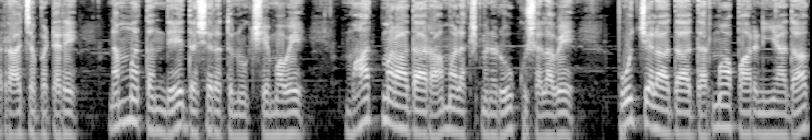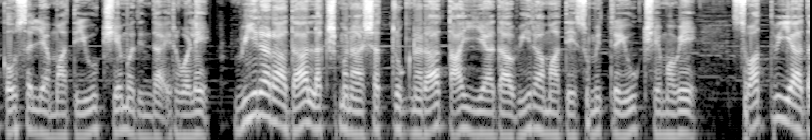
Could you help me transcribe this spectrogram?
ರಾಜಭಟರೆ, ನಮ್ಮ ತಂದೆ ದಶರಥನು ಕ್ಷೇಮವೇ. ಮಹಾತ್ಮರಾದ ರಾಮಲಕ್ಷ್ಮಣರು ಕುಶಲವೇ. ಪೂಜ್ಯಲಾದ ಧರ್ಮಾಪಾರಣಿಯಾದ ಕೌಸಲ್ಯ ಮಾತೆಯು ಕ್ಷೇಮದಿಂದ ಇರುವಳೆ. ವೀರರಾದ ಲಕ್ಷ್ಮಣ ಶತ್ರುಘ್ನರ ತಾಯಿಯಾದ ವೀರಮಾತೆ ಸುಮಿತ್ರೆಯು ಕ್ಷೇಮವೇ. ಸ್ವಾತ್ವಿಯಾದ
